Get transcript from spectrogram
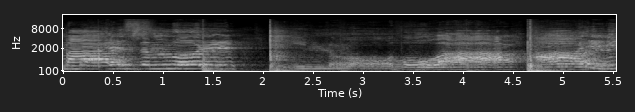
말씀을 일로 보아. 알리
